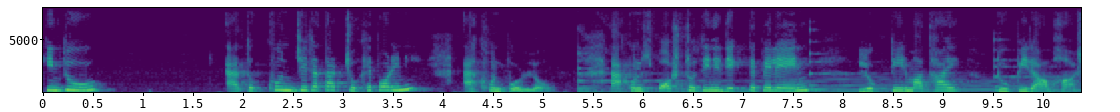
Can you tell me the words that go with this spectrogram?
কিন্তু এতক্ষণ যেটা তার চোখে পড়েনি, এখন পড়ল। এখন স্পষ্ট তিনি দেখতে পেলেন লোকটির মাথায় টুপির আভাস।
